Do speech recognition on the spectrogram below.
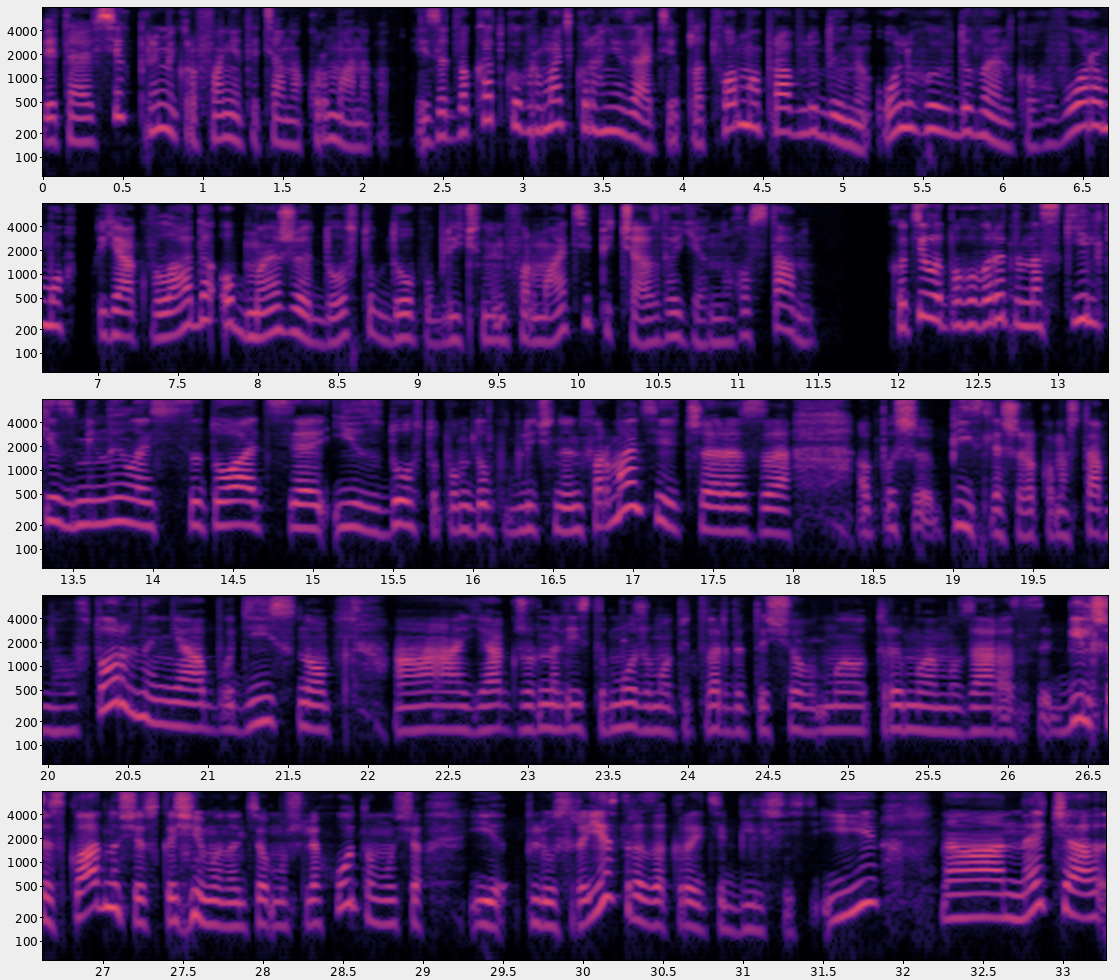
Вітаю всіх при мікрофоні Тетяна Курманова. Із адвокаткою громадської організації Платформа прав людини Ольгою Вдовенко говоримо, як влада обмежує доступ до публічної інформації під час воєнного стану. Хотіли поговорити, наскільки змінилась ситуація із доступом до публічної інформації через е, після широкомасштабного вторгнення, бо дійсно, як журналісти можемо підтвердити, що ми отримуємо зараз більше складнощів, скажімо, на цьому шляху, тому що і плюс реєстри закриті більшість, і не,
